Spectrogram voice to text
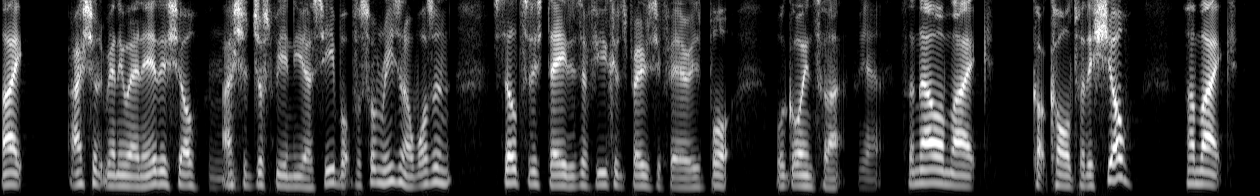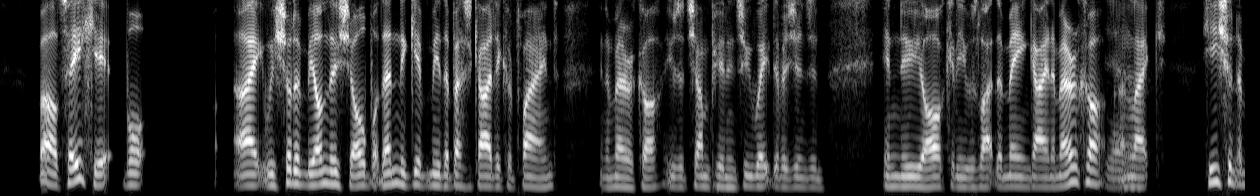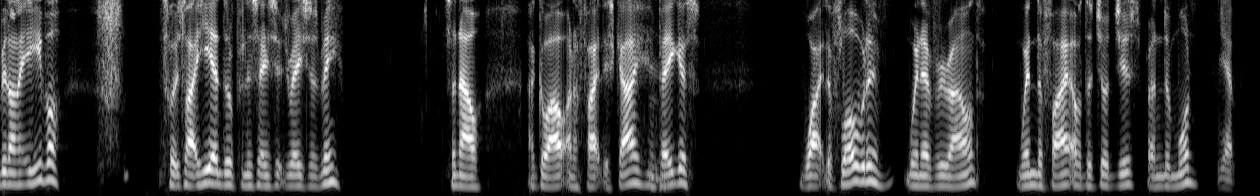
Like, I shouldn't be anywhere near this show. I Mm. should just be in the UFC. But for some reason, I wasn't. Still to this day, there's a few conspiracy theories, but we'll go into that. Yeah. So now I'm like, got called for this show. I'm like, well, I'll take it, but I we shouldn't be on this show. But then they give me the best guy they could find in America. He was a champion in two weight divisions in in New York, and he was like the main guy in America. Yeah. And like, he shouldn't have been on it either. So it's like he ended up in the same situation as me. So now I go out and I fight this guy in Mhm. Vegas, wipe the floor with him, win every round, win the fight of the judges. Brendan won. Yep.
